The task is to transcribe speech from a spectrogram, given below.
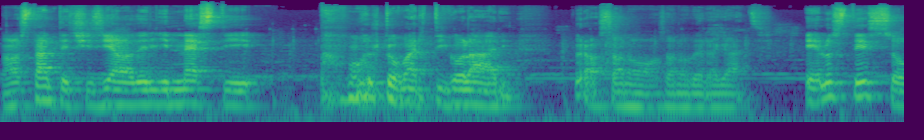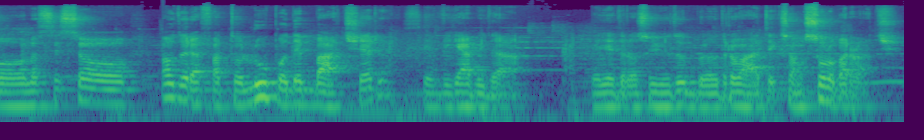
Nonostante ci siano degli innesti molto particolari, però sono, sono per ragazzi. E lo stesso, lo stesso autore ha fatto Lupo the Butcher, se vi capita vedetelo su YouTube, lo trovate, sono solo parolacce.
